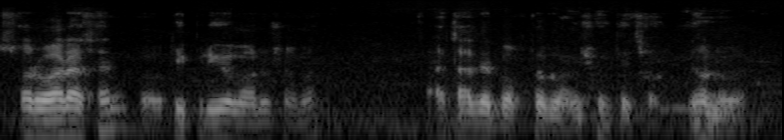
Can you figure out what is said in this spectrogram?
সরোয়ার আছেন। অতি প্রিয় মানুষ আমার। তাদের বক্তব্য আমি শুনতে চাই। ধন্যবাদ।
